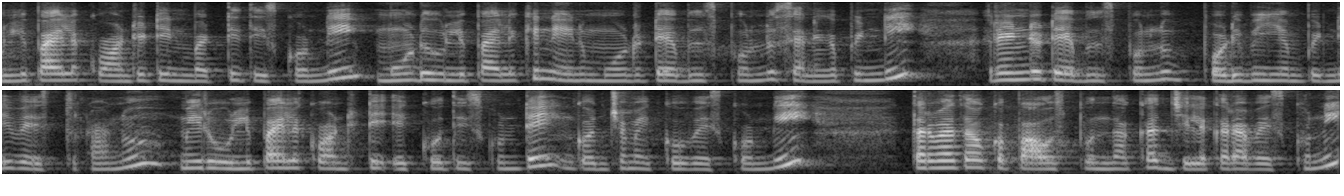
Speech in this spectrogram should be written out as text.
ఉల్లిపాయల క్వాంటిటీని బట్టి తీసుకోండి. మూడు ఉల్లిపాయలకి నేను మూడు టేబుల్ స్పూన్లు శనగపిండి రెండు టేబుల్ స్పూన్లు పొడి బియ్యం పిండి వేస్తున్నాను. మీరు ఉల్లిపాయల క్వాంటిటీ ఎక్కువ తీసుకుంటే ఇంకొంచెం ఎక్కువ వేసుకోండి. తర్వాత ఒక పావు స్పూన్ దాకా జీలకర్ర వేసుకొని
